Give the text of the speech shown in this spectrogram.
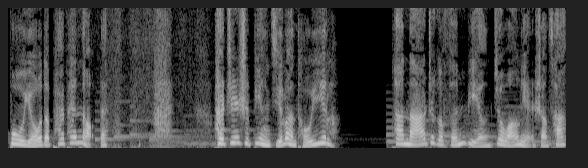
不由得拍拍脑袋，唉，还真是病急乱投医了。他拿着个粉饼就往脸上擦，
